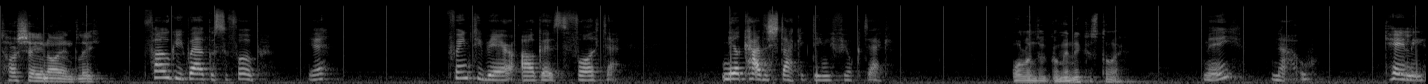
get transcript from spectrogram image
tá sé an áon lí. Fágaí bhil go sa fub, é? Fuintí béir agus fáilte. Neil cad isteach ag daoine fiocht ag. Ólan tú go minic is dói. Mé? No. Kaylee.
